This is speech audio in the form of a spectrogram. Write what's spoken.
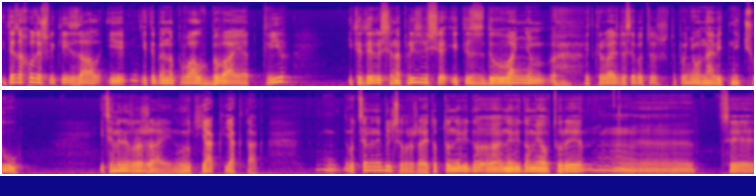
І ти заходиш в якийсь зал, і, і тебе на повал вбиває твір. І ти дивишся на прізвище, і ти з здивуванням відкриваєш для себе, те, що ти про нього навіть не чув. І це мене вражає. Ну, от як, як так? От це мене більше вражає. Тобто невідомі автори, е, це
